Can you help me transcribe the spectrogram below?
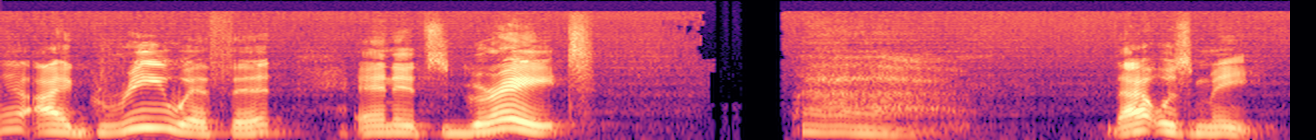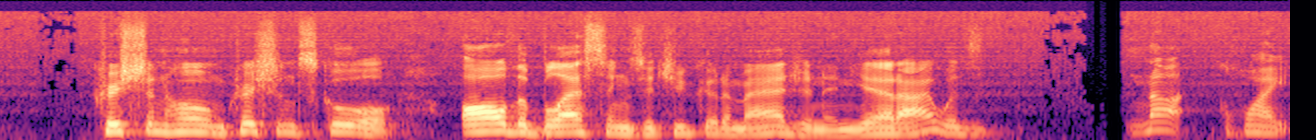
Yeah, I agree with it, and it's great. Ah, that was me. Christian home, Christian school, all the blessings that you could imagine, and yet I was not quite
